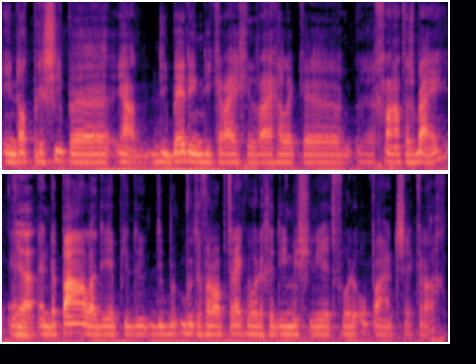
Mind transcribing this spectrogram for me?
in dat principe, ja, die bedding die krijg je er eigenlijk gratis bij. En, ja. en, de palen die, heb je, die, die moeten vooral op trek worden gedimensioneerd voor de opwaartse kracht.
